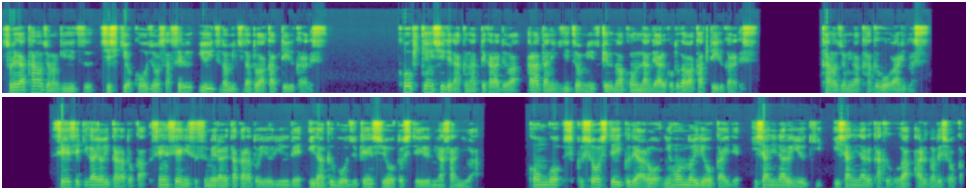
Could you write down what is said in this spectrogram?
それが彼女の技術、知識を向上させる唯一の道だと分かっているからです。後期研修医で亡くなってからでは、新たに技術を身につけるのは困難であることが分かっているからです。彼女には覚悟があります。成績が良いからとか、先生に勧められたからという理由で医学部を受験しようとしている皆さんには、今後縮小していくであろう日本の医療界で医者になる勇気、医者になる覚悟があるのでしょうか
